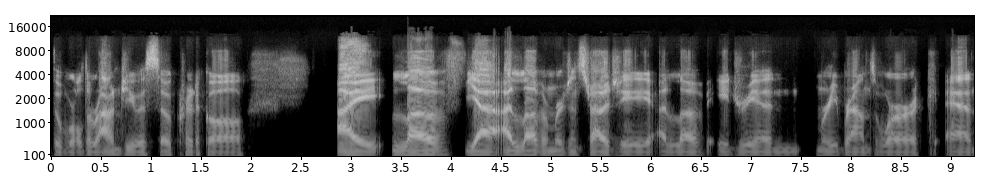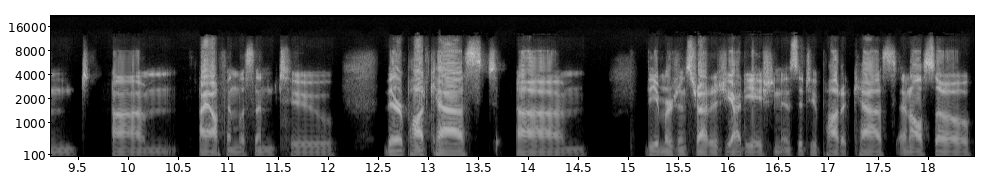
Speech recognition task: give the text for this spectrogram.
the world around you is so critical. I love, yeah, I love emergent strategy. I love Adrienne Maree Brown's work. And um, I often listen to their podcast, um, the Emergent Strategy Ideation Institute podcast, and also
